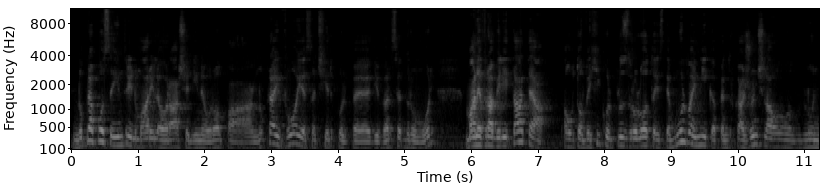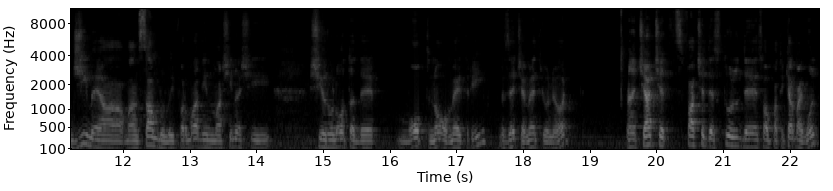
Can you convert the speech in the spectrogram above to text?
Nu prea poți să intri în marile orașe din Europa, nu prea ai voie să circul pe diverse drumuri. Manevrabilitatea autovehicul plus rulotă este mult mai mică pentru că ajungi la o lungime a ansamblului format din mașină și, și rulotă de 8-9 metri, 10 metri uneori Uh, ceea ce îți face destul de, sau poate chiar mai mult,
